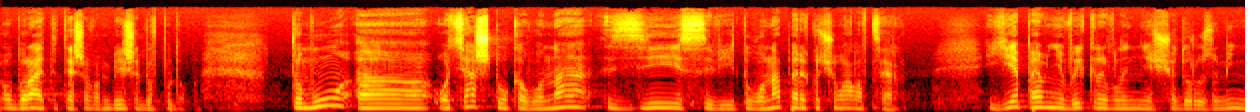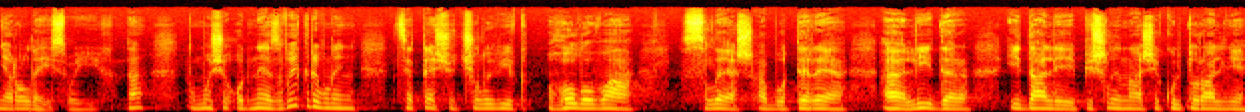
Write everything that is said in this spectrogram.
Обирайте те, що вам більше до вподоби. Тому е, оця штука, вона зі світу, вона перекочувала в церкву. Є певні викривлення щодо розуміння ролей своїх. Да? Тому що одне з викривлень це те, що чоловік голова слеш або тире лідер, і далі пішли наші культуральні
